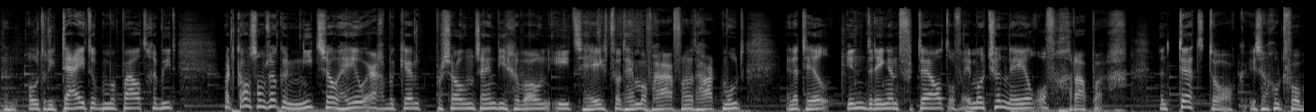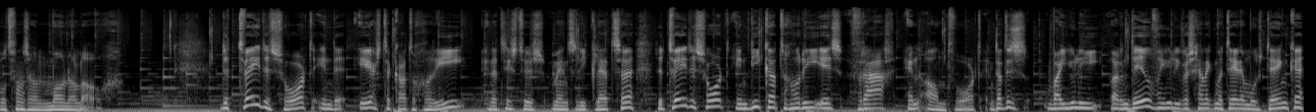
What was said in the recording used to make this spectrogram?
Een autoriteit op een bepaald gebied. Maar het kan soms ook een niet zo heel erg bekend persoon zijn die gewoon iets heeft wat hem of haar van het hart moet. En het heel indringend vertelt of emotioneel of grappig. Een TED-talk is een goed voorbeeld van zo'n monoloog. De tweede soort in de eerste categorie, en dat is dus mensen die kletsen. De tweede soort in die categorie is vraag en antwoord. En dat is waar, jullie, waar een deel van jullie waarschijnlijk meteen aan moest denken.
